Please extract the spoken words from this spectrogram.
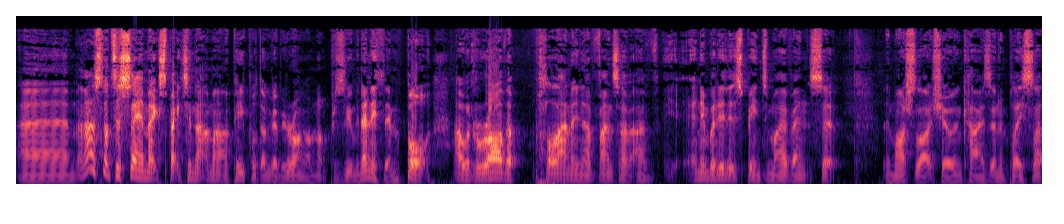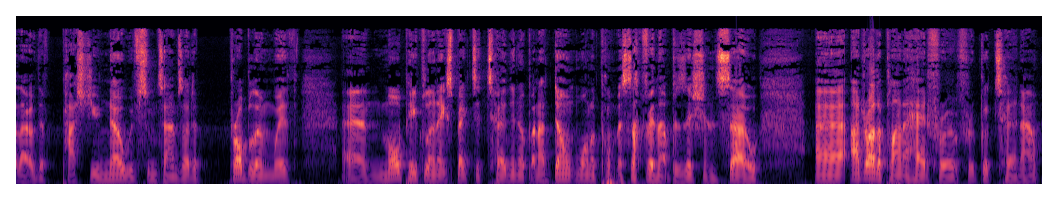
Um, and that's not to say I'm expecting that amount of people. Don't get me wrong. I'm not presuming anything, but I would rather plan in advance. I've, I've anybody that's been to my events at the martial arts show in Kaizen and places like that over the past, you know, we've sometimes had a problem with um, more people than expected turning up, and I don't want to put myself in that position. So uh, I'd rather plan ahead for a, for a good turnout.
